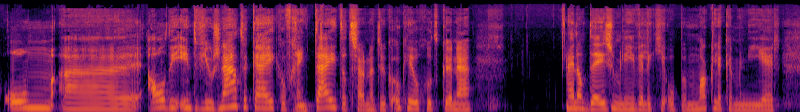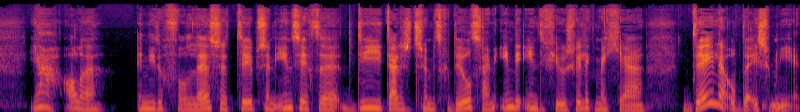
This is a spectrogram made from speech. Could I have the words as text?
om uh, al die interviews na te kijken of geen tijd. Dat zou natuurlijk ook heel goed kunnen. En op deze manier wil ik je op een makkelijke manier, ja, alle in ieder geval lessen, tips en inzichten die tijdens het summit gedeeld zijn in de interviews, wil ik met je delen op deze manier.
